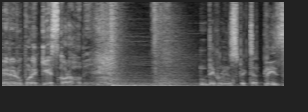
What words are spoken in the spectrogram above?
এনার উপরে কেস করা হবে। দেখুন ইন্সপেক্টর প্লিজ।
